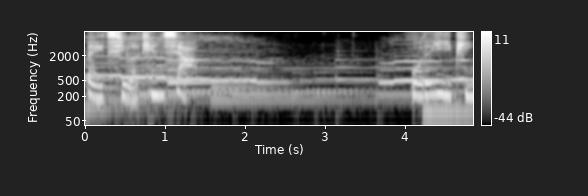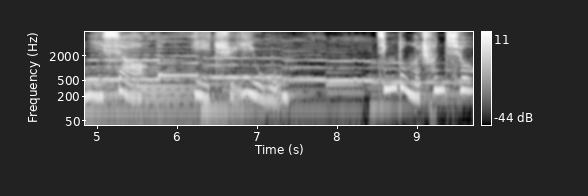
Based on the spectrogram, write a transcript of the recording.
背弃了天下。我的一颦一笑，一曲一舞，惊动了春秋，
